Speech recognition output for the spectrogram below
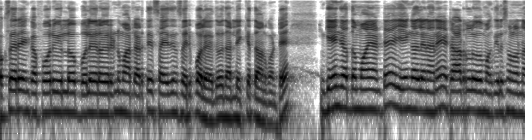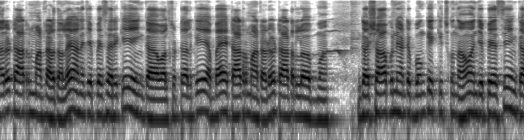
ఒకసారి ఇంకా ఫోర్ వీల్లో బొలేరో రెండు మాట్లాడితే సైజ్ ఏం సరిపోలేదు దాంట్లో ఎక్కిద్దాం అనుకుంటే. ఇంకేం చేద్దామా అంటే ఏం కదలేనని టాటర్లు మాకు తెలిసిన వాళ్ళు ఉన్నారు టాటర్ మాట్లాడతాంలే అని చెప్పేసరికి ఇంకా వాళ్ళ చుట్టాలకి అబ్బాయి టాటర్ మాట్లాడు టాటర్లో ఇంకా షాప్ని అంటే బొంకు ఎక్కించుకుందాము అని చెప్పేసి ఇంకా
